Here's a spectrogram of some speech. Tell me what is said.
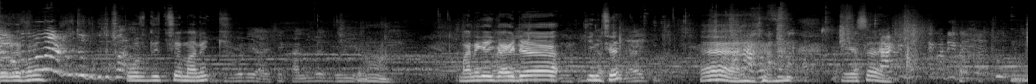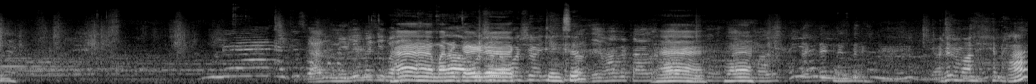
এই দেখুন পোজ দিচ্ছে মানিক। মানিক এই গাড়িটা কিনছে। হ্যাঁ ঠিক আছে। হ্যাঁ হ্যাঁ মানিক গাড়িটা কিনছে। হ্যাঁ হ্যাঁ। হ্যাঁ?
